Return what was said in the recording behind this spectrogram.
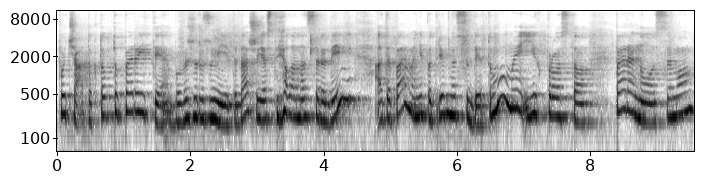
початок, тобто перейти, бо ви ж розумієте, да, що я стояла на середині, а тепер мені потрібно сюди. Тому ми їх просто переносимо.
